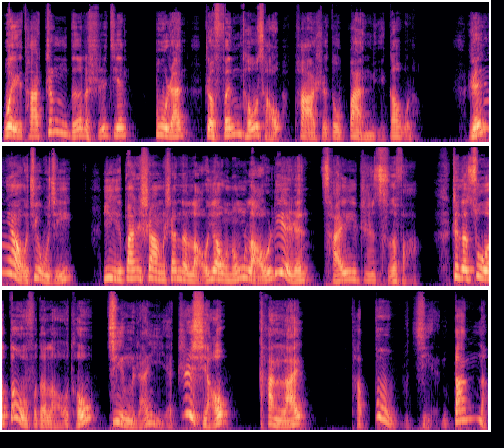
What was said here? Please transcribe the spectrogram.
为他争得了时间，不然这坟头草怕是都半米高了。人尿救急。”一般上山的老药农、老猎人才知此法，这个做豆腐的老头竟然也知晓，看来他不简单呐。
